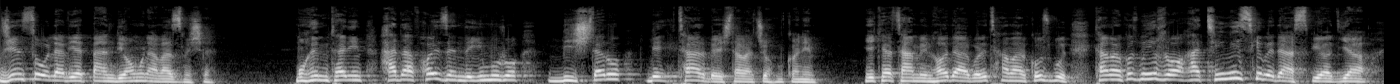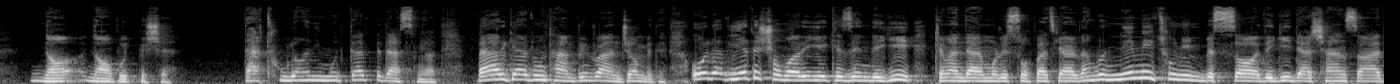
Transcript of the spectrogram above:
جنس اولویت بندیامون عوض میشه. مهمترین هدفهای زندگیمون رو بیشتر و بهتر بهش توجه می‌کنیم. یکی از تمرین ها درباره تمرکز بود. تمرکز به این راحتی نیست که به دست بیاد یا نابود بشه. در طولانی مدت به دست میاد. برگرد اون تمرین رو انجام بده. اولویت شماره یک زندگی که من در مورد صحبت کردم رو نمی‌تونیم به سادگی در چند ساعت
